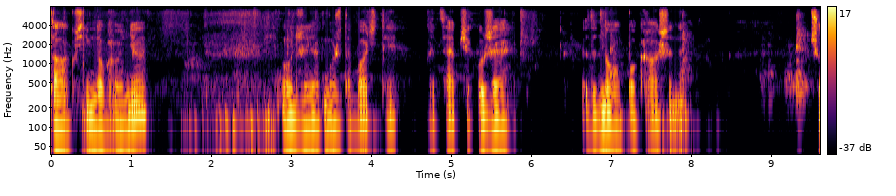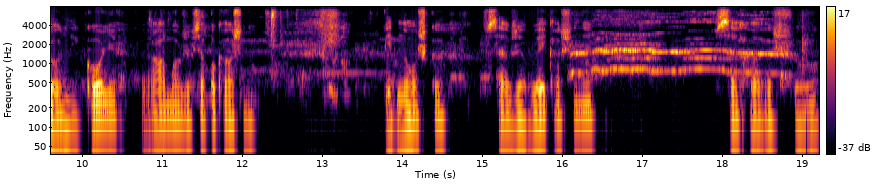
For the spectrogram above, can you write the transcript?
Так, всім доброго дня. Отже, як можете бачити, прицепчик уже дно покрашене. Чорний колір, рама вже вся покрашена. Підножка, все вже викрашене. Все хорошо.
